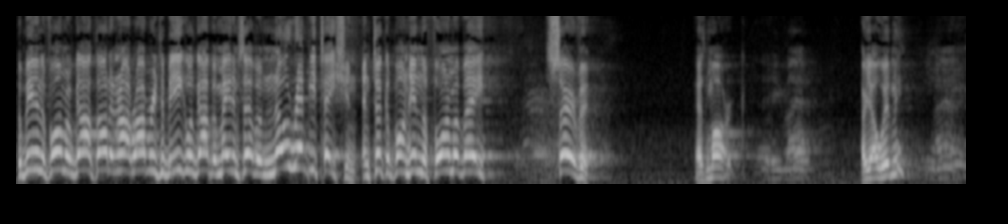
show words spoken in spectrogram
Who being in the form of God thought it not robbery to be equal with God, but made himself of no reputation and took upon him the form of a servant. As Mark. Amen. Are y'all with me? Amen.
